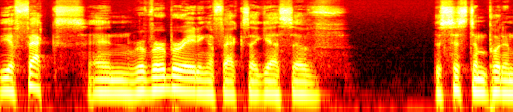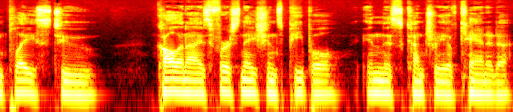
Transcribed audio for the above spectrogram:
the effects and reverberating effects, I guess, of the system put in place to colonize First Nations people in this country of Canada.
